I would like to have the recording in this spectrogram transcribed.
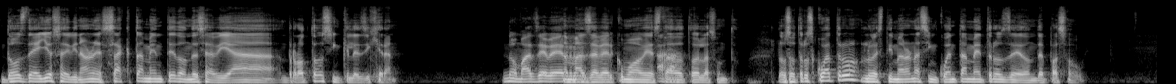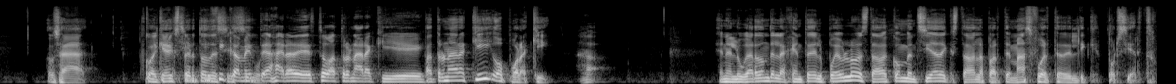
dos de ellos adivinaron exactamente dónde se había roto sin que les dijeran. Nomás de ver. Nomás de ver cómo había estado Ajá. todo el asunto. Los otros cuatro lo estimaron a 50 metros de donde pasó. güey. O sea, cualquier experto decía, sí, Científicamente, güey, ajá, era de esto va a tronar aquí. ¿va a tronar aquí o por aquí? Ajá. En el lugar donde la gente del pueblo estaba convencida de que estaba la parte más fuerte del dique, por cierto.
